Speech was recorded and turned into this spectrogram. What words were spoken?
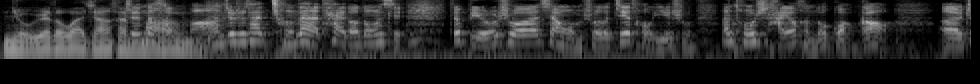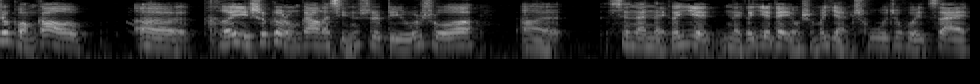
纽约的外墙很真的很忙，就是它承载了太多东西。就比如说像我们说的街头艺术，但同时还有很多广告。呃，这广告呃可以是各种各样的形式，比如说呃现在哪个夜哪个夜店有什么演出，就会在。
